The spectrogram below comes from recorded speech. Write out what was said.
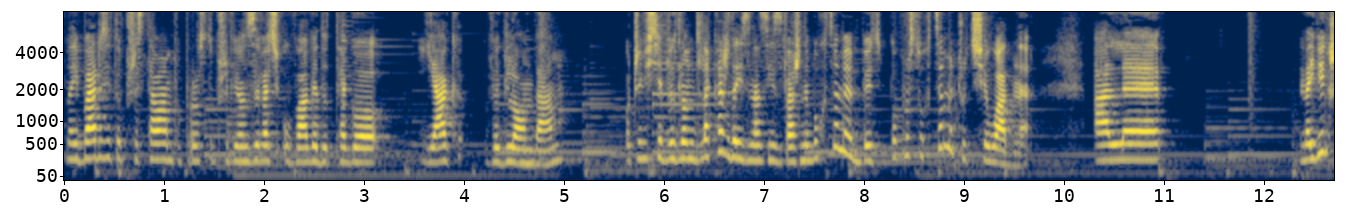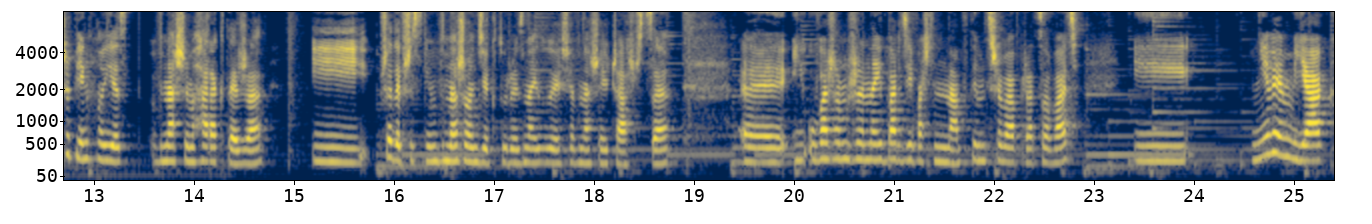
Najbardziej to przestałam po prostu przywiązywać uwagę do tego, jak wyglądam. Oczywiście wygląd dla każdej z nas jest ważny, bo chcemy być, po prostu chcemy czuć się ładne, ale największe piękno jest w naszym charakterze i przede wszystkim w narządzie, który znajduje się w naszej czaszce. E, I uważam, że najbardziej właśnie nad tym trzeba pracować. I nie wiem, jak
